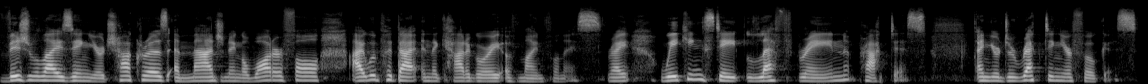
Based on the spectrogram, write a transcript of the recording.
visualizing your chakras, imagining a waterfall, I would put that in the category of mindfulness, right? Waking state, left brain practice and you're directing your focus.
